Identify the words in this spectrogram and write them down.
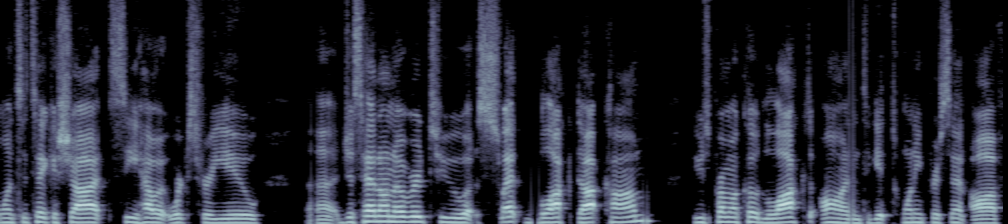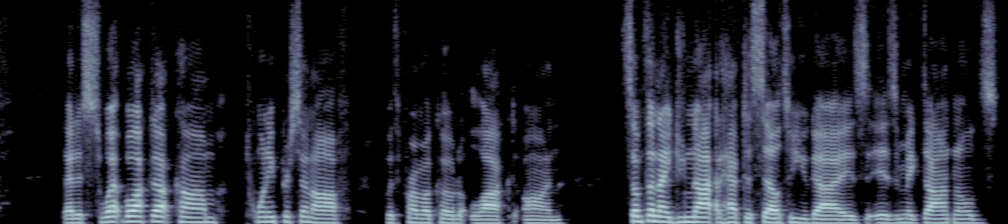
want to take a shot, see how it works for you, uh, just head on over to sweatblock.com. Use promo code locked on to get 20% off. That is sweatblock.com, 20% off with promo code locked on. Something I do not have to sell to you guys is McDonald's,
